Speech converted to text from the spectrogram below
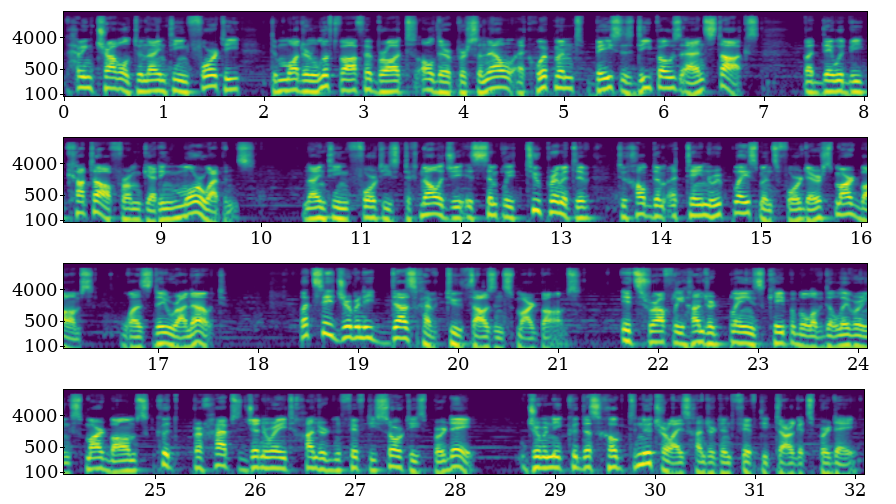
Having traveled to 1940, the modern Luftwaffe brought all their personnel, equipment, bases, depots and stocks, but they would be cut off from getting more weapons. 1940s technology is simply too primitive to help them attain replacements for their smart bombs once they run out. Let's say Germany does have 2000 smart bombs. Its roughly 100 planes capable of delivering smart bombs could perhaps generate 150 sorties per day. Germany could thus hope to neutralize 150 targets per day,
